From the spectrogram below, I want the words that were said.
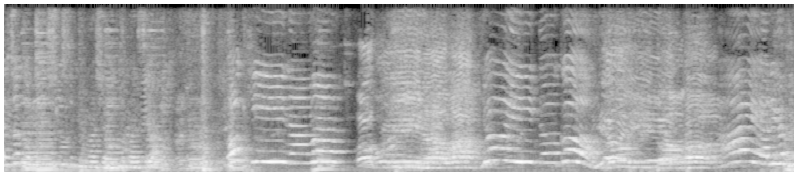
ゃあちょっと練習してみましょう。いきますよ。沖縄。沖縄。良いとこ。良いとこはいありがとう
